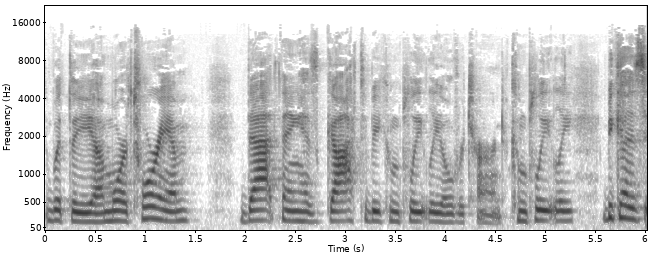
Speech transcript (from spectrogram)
with the uh, moratorium that thing has got to be completely overturned, completely, because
